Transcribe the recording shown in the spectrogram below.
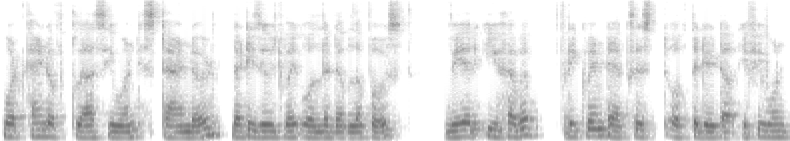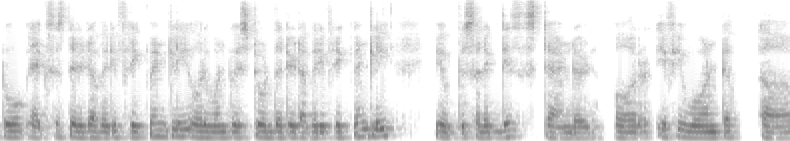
What kind of class you want? Standard that is used by all the developers where you have a frequent access of the data. If you want to access the data very frequently or you want to store the data very frequently you have to select this standard. Or if you want uh,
